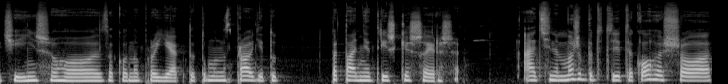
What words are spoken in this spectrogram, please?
чи іншого законопроєкту. Тому насправді тут питання трішки ширше. А чи не може бути тоді такого, що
